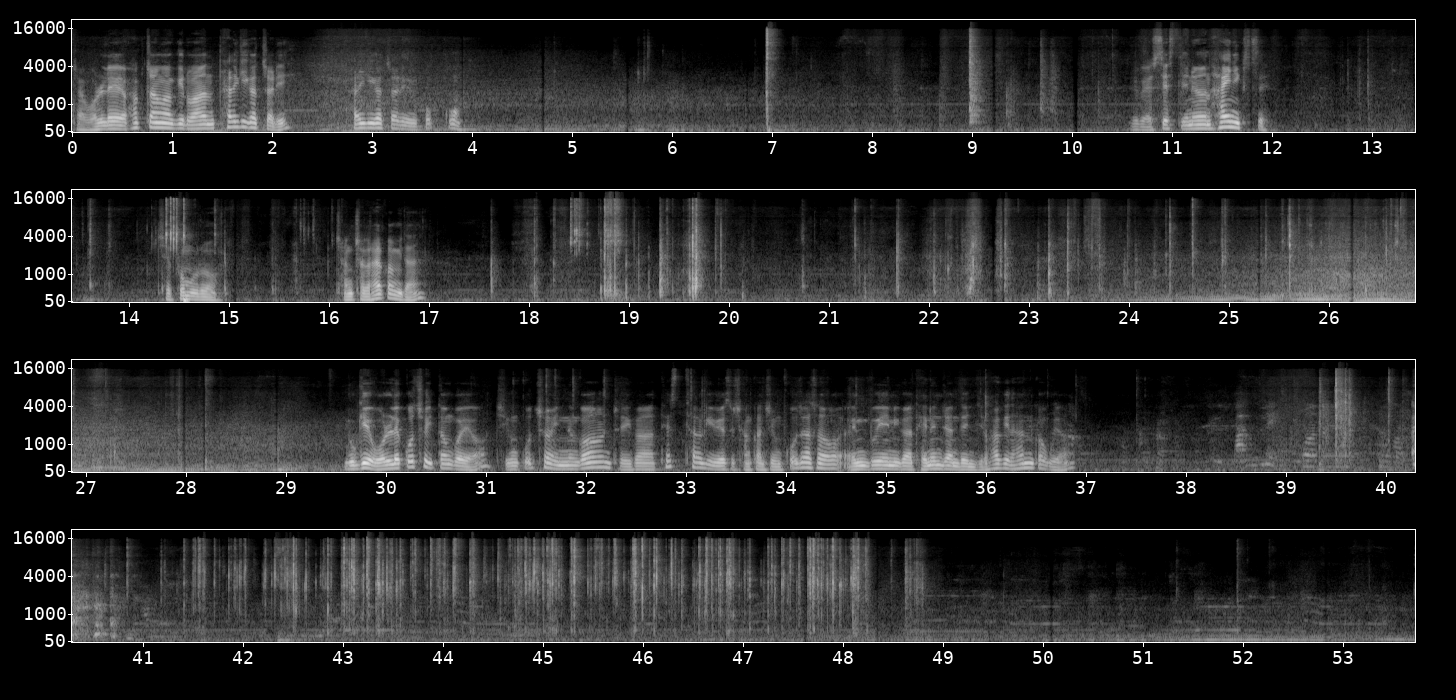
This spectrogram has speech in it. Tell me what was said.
자 원래 확장하기로 한 8기가짜리 8기가짜리를 꽂고. 그리고 SSD는 하이닉스 제품으로 장착을 할 겁니다 요게 원래 꽂혀 있던 거예요. 지금 꽂혀 있는 건 저희가 테스트하기 위해서 잠깐 지금 꽂아서 NVMe가 되는지 안 되는지를 확인한 거고요.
